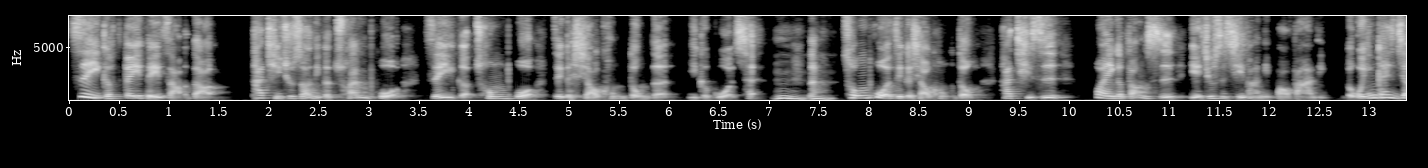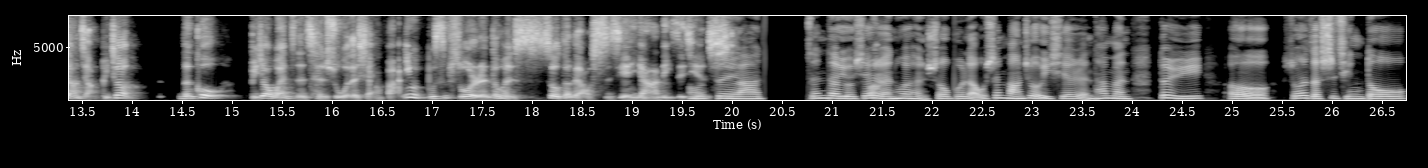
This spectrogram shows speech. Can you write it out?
这一个非得找到，它其实就是要那个穿破这一个冲破这个小孔洞的一个过程。嗯，那冲破这个小孔洞，它其实换一个方式，也就是激发你爆发力。我应该是这样讲，比较能够比较完整的陈述我的想法，因为不是所有人都很受得了时间压力这件事。对啊。真的，有些人会很受不了。我身旁就有一些人，他们对于呃所有的事情都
